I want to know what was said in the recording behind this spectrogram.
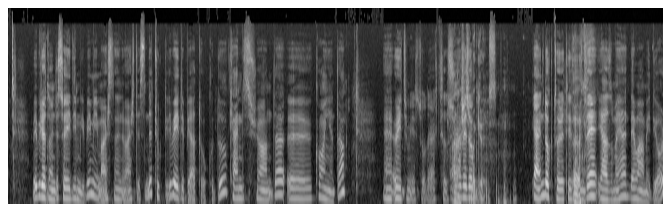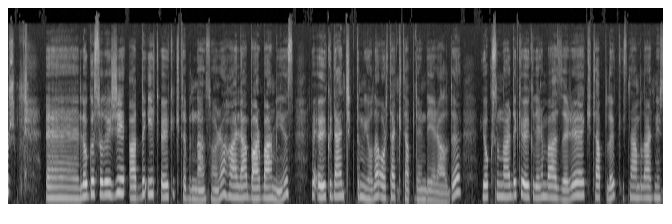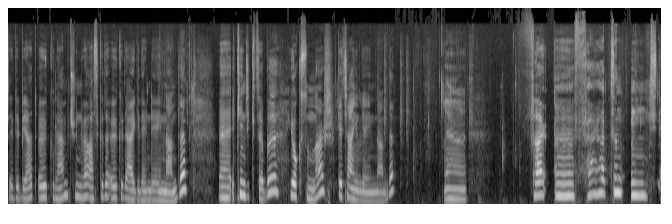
Ve biraz önce söylediğim gibi Mimar Sinan Üniversitesi'nde Türk Dili ve Edebiyatı okudu. Kendisi şu anda e, Konya'da e, öğretim üyesi olarak çalışıyor. Araştırma ve görevlisi. yani doktora tezinde evet. yazmaya devam ediyor. E, Logosoloji adlı ilk öykü kitabından sonra hala barbar mıyız ve öyküden çıktım yola ortak kitaplarında yer aldı. Yoksunlardaki öykülerin bazıları kitaplık, İstanbul Art News Edebiyat, Öykülem, Çün ve Askıda Öykü dergilerinde yayınlandı. E, ikinci kitabı Yoksunlar geçen yıl yayınlandı. E, Fer, e, Ferhat'ın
